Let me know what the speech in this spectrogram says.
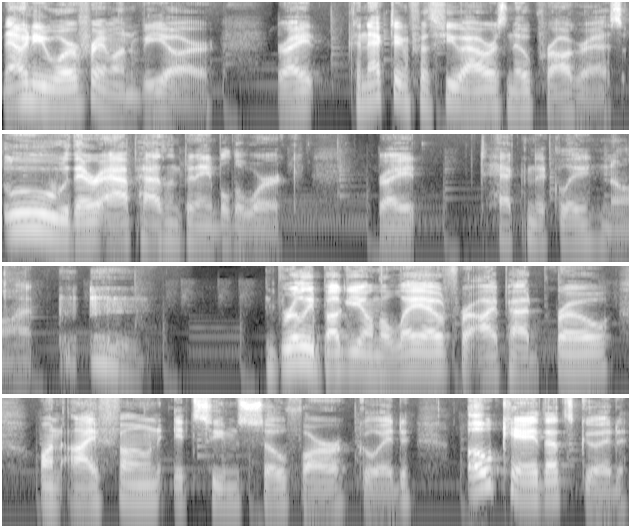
Now we need Warframe on VR, right? Connecting for a few hours, no progress. Ooh, their app hasn't been able to work, right? Technically not. really buggy on the layout for iPad Pro. On iPhone, it seems so far good. Okay, that's good.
